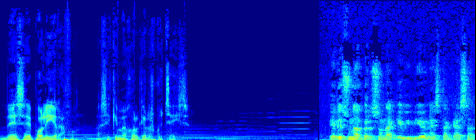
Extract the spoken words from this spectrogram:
de ese polígrafo. Así que mejor que lo escuchéis. ¿Eres una persona que vivió en esta casa?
